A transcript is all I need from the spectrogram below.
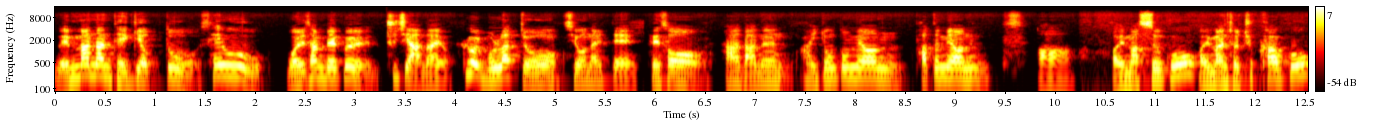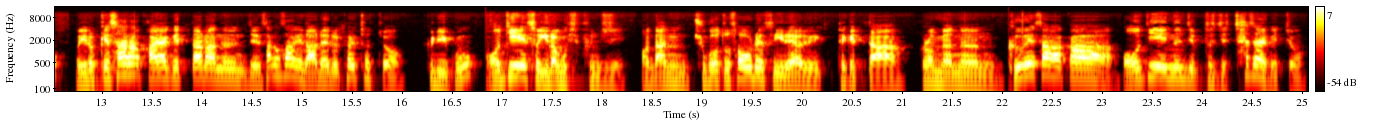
웬만한 대기업도 세후 월 300을 주지 않아요. 그걸 몰랐죠 지원할 때. 그래서 아 나는 아 이 정도면 받으면 아 얼마 쓰고 얼마 저축하고 뭐 이렇게 살아봐야겠다라는 이제 상상의 나래를 펼쳤죠. 그리고 어디에서 일하고 싶은지 어, 나는 죽어도 서울에서 일해야 되- 되겠다. 그러면은 그 회사가 어디에 있는지부터 이제 찾아야겠죠.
